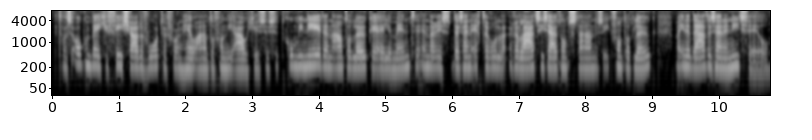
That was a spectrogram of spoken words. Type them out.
het was ook een beetje fish out of water voor een heel aantal van die oudjes. Dus het combineerde een aantal leuke elementen. En daar, is, daar zijn echte rela- relaties uit ontstaan. Dus ik vond dat leuk. Maar inderdaad, er zijn er niet veel.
